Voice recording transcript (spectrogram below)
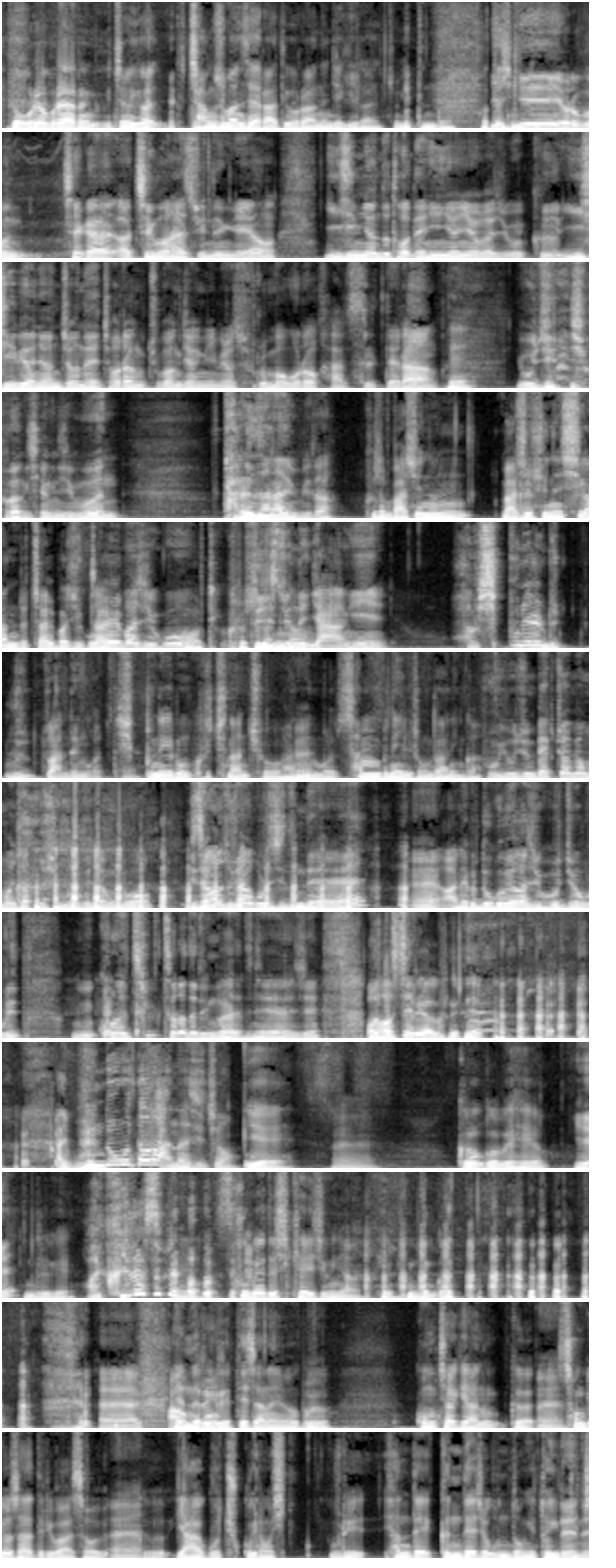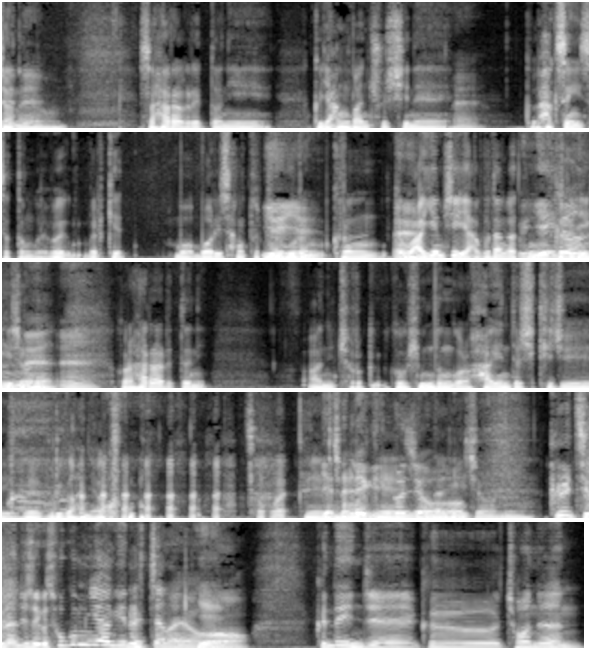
그러니까 오래오래 하는 저희가 장수만세 라디오라는 얘기가 좀 있던데 어떠십니까? 이게 여러분 제가 아, 증언할 수 있는 게요. 20년도 더 된 인연이어가지고 그 20여 년 전에 저랑 주방장님이랑 술을 먹으러 갔을 때랑 네. 요즘의 주방장님은 다른 사람입니다. 그래서 마시는 마실 네. 수 있는 시간도 짧아지고 짧아지고 어, 드실 수? 있는 양이 10분의 1도 안 된 것 같아요. 10분의 1은 그렇진 않죠. 한 네. 뭐 3분의 1 정도 아닌가? 뭐 요즘 맥주 한 병만 잡고 싶으면 그냥 뭐 이상한 소리 하고 그러시던데. 예? 안에 그 녹음해 가지고 저 우리, 코너에 틀, 틀어드린 거 하든지 해야지. 뭐 헛소리하고 그러네. 아니 운동은 따로 안 하시죠? 예. 예. 그걸, 뭐- 그걸 왜 해요? 예? 힘들게. 아 큰일 날 소리 네. 하고 있어요. 후배도 시켜야지 그냥 힘든 건. 예. 아, 옛날에 뭐, 그랬대잖아요. 그 뭐요? 공차기 하는 그 네. 선교사들이 와서 예. 그 야구, 축구 이런 거 시- 우리 현대 근대적 운동이 도입됐잖아요. 네네네. 그래서 하라 그랬더니 그 양반 출신의 예. 그 학생이 있었던 거예요. 왜, 왜 이렇게 뭐 머리 상투 예, 틀고 예. 그런 그런 그 예. YMCA 야구단 같은 그런 얘기죠. 예. 그걸 하라 그랬더니 아니 저렇게 그 힘든 걸 하인들 시키지 왜 우리가 하냐고. 정말 예, 옛날 정말, 얘기인 예, 거죠. 옛날 얘기죠. 예. 그 지난주 저희가 소금 이야기를 했잖아요. 예. 근데 이제 그 저는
